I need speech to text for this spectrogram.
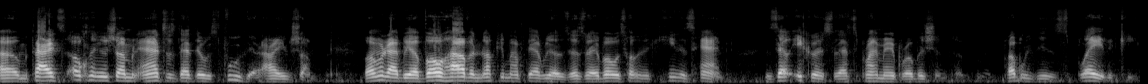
Um, Yushan answers that there was food there. Ayin Sham. Rabbi Avo have a knocking off the other. Says Rabbi Avo was holding the key in his hand. So that's the primary prohibition to publicly display the key.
